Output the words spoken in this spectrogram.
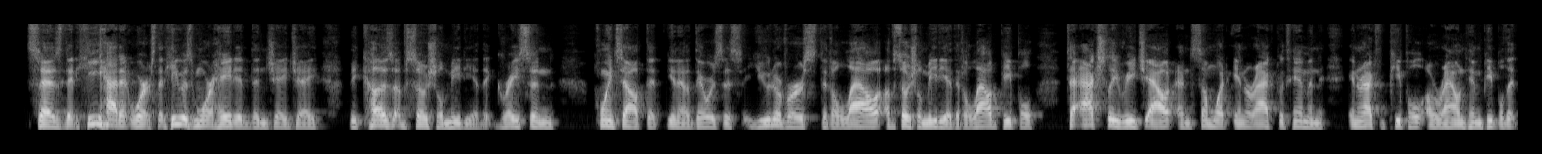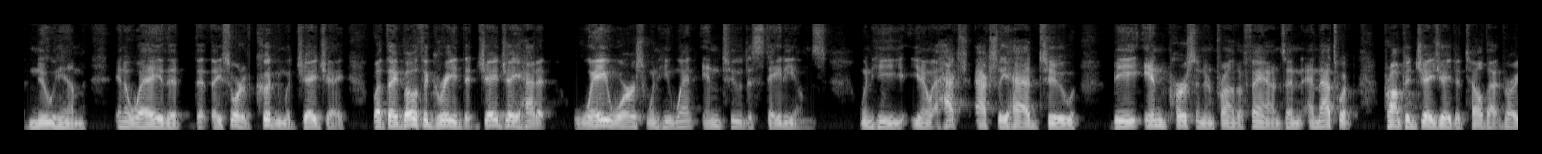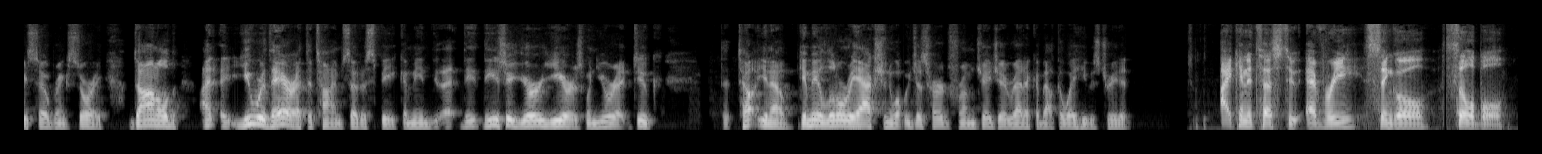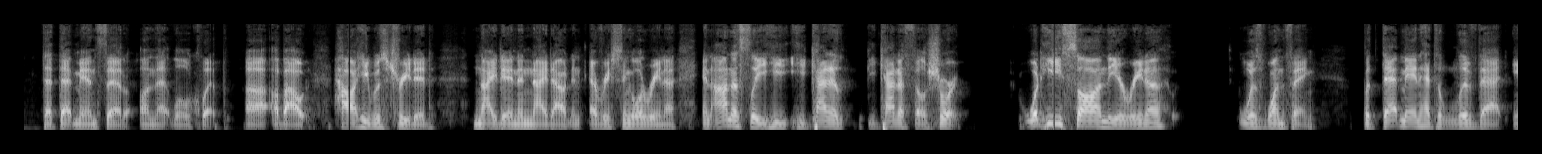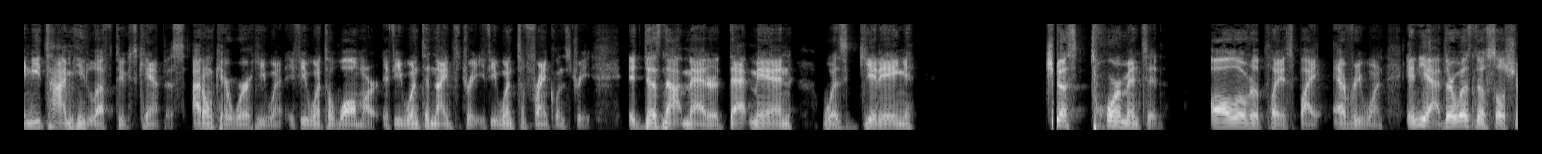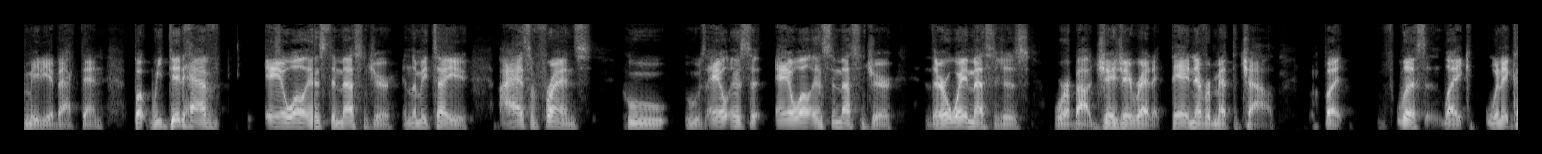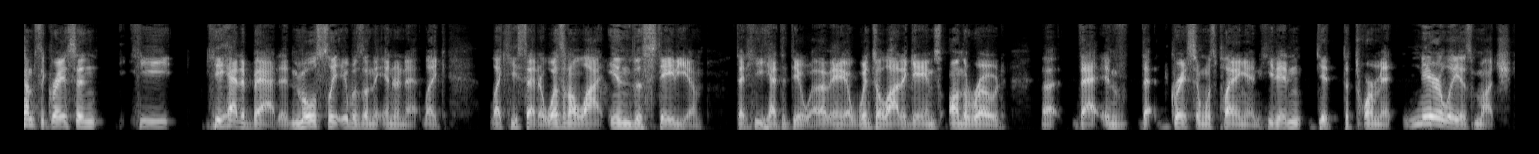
says that he had it worse, that he was more hated than JJ because of social media. That Grayson points out that you know there was this universe that allow of social media that allowed people to actually reach out and somewhat interact with him and interact with people around him, people that knew him in a way that that they sort of couldn't with JJ. But they both agreed that JJ had it way worse when he went into the stadiums when he you know actually had to be in person in front of the fans and and that's what prompted JJ to tell that very sobering story Donald I, you were there at the time so to speak i mean th- these are your years when you were at Duke tell you know give me a little reaction to what we just heard from JJ Redick about the way he was treated I can attest to every single syllable that that man said on that little clip uh, about how he was treated night in and night out in every single arena. And honestly, he he kind of he kind of fell short. What he saw in the arena was one thing, but that man had to live that anytime he left Duke's campus. I don't care where he went. If he went to Walmart, if he went to 9th Street, if he went to Franklin Street, it does not matter. That man was getting just tormented all over the place by everyone. And yeah, there was no social media back then, but we did have AOL Instant Messenger. And let me tell you, I had some friends who whose AOL Instant, AOL Instant Messenger, their away messages were about JJ Redick. They had never met the child. But listen, like when it comes to Grayson, he he had it bad. It, mostly it was on the internet. Like like he said, it wasn't a lot in the stadium that he had to deal with. I mean, I went to a lot of games on the road uh, that in that Grayson was playing in. He didn't get the torment nearly as much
